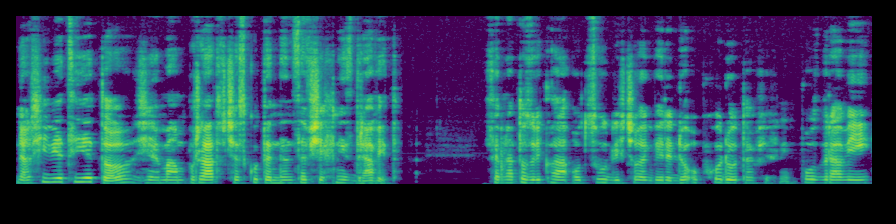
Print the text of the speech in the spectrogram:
Další věcí je to, že mám pořád v Česku tendence všechny zdravit. Jsem na to zvyklá odsud, když člověk vyjde do obchodu, tak všechny pozdraví,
